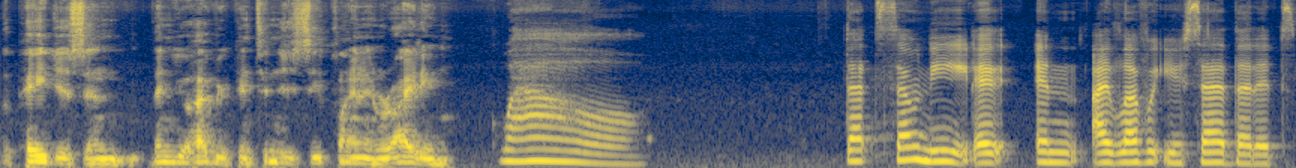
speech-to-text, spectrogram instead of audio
the pages and then you'll have your contingency plan in writing. Wow. That's so neat. It, and I love what you said that it's,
